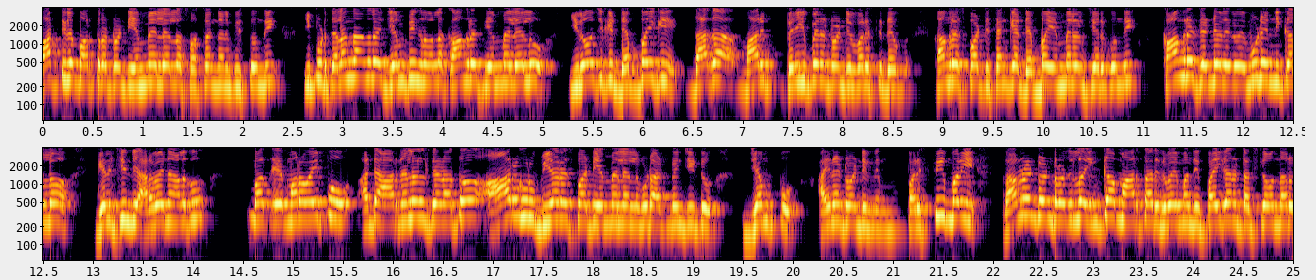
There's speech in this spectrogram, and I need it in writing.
పార్టీలో మారుతున్నటువంటి ఎమ్మెల్యేల్లో స్పష్టంగా కనిపిస్తుంది. ఇప్పుడు తెలంగాణలో జంపింగ్ వల్ల కాంగ్రెస్ ఎమ్మెల్యేలు ఈ రోజుకి డెబ్బైకి దాకా మారి పెరిగిపోయినటువంటి పరిస్థితి. కాంగ్రెస్ పార్టీ సంఖ్య డెబ్బై ఎమ్మెల్యేలకు చేరుకుంది. కాంగ్రెస్ రెండు వేల ఇరవై మూడు ఎన్నికల్లో గెలిచింది అరవై నాలుగు. మరోవైపు అంటే ఆరు నెలల తేడాతో ఆరుగురు బీఆర్ఎస్ పార్టీ ఎమ్మెల్యేలను కూడా అటు నుంచి ఇటు జంప్ అయినటువంటి పరిస్థితి. మరి రానున్నటువంటి రోజుల్లో ఇంకా మారుతారు. ఇరవై మంది పైగానే టచ్లో ఉన్నారు.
